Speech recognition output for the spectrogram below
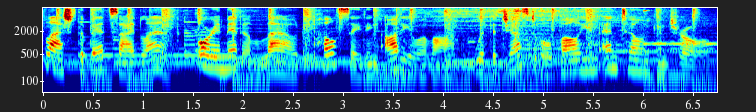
flash the bedside lamp, or emit a loud, pulsating audio alarm with adjustable volume and tone control.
